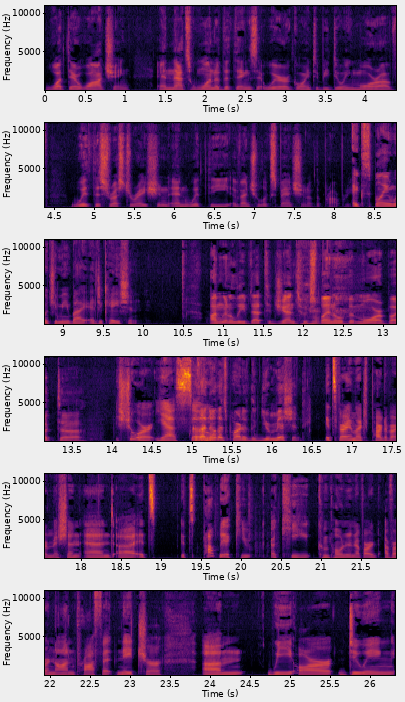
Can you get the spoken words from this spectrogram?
what they're watching, and that's one of the things that we're going to be doing more of with this restoration and with the eventual expansion of the property. Explain what you mean by education. I'm going to leave that to Jen to explain a little bit more, but. Uh, Sure. Yes. Because so I know that's part of the, your mission. It's very much part of our mission, and uh, it's it's probably a key a key component of our of our nonprofit nature. Um, we are doing,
